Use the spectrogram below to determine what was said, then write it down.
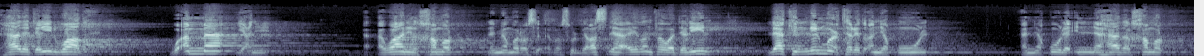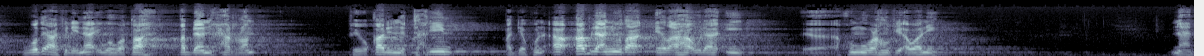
هذا دليل واضح. وأما يعني أواني الخمر لم يأمر الرسول بغسلها أيضا فهو دليل. لكن للمعترض أن يقول أن يقول إن هذا الخمر وضع في الإناء وهو طاهر قبل أن يحرم. فيقال إن التحريم قد يكون قبل أن يضع يضع هؤلاء خمورهم في أوانيهم نعم.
